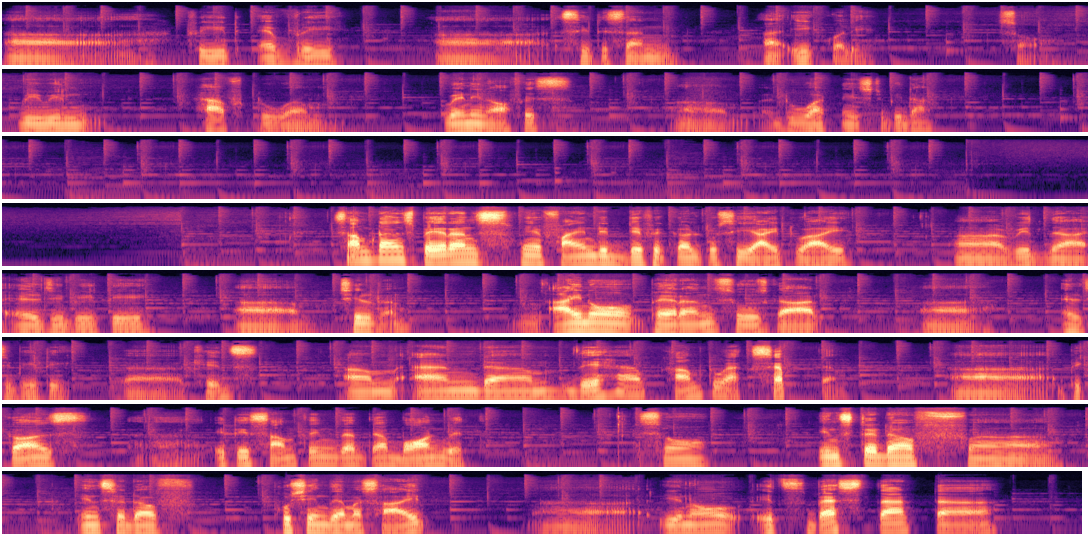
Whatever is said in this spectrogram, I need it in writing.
uh, treat every uh, citizen uh, equally. So we will have to, um, when in office, um, do what needs to be done. Sometimes parents may find it difficult to see eye to eye uh, with the LGBT uh, children. I know parents who's got uh, LGBT uh, kids um, and um, they have come to accept them uh, because uh, it is something that they are born with. So instead of instead of pushing them aside, you know, it's best that uh,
